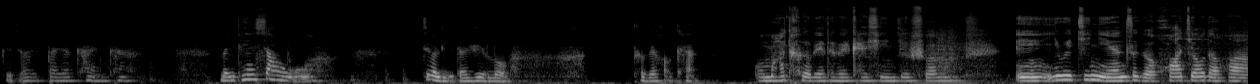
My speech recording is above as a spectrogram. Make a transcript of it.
给大大家看一看。每天下午这里的日落特别好看，我妈特别特别开心，就说，嗯，因为今年这个花椒的话，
